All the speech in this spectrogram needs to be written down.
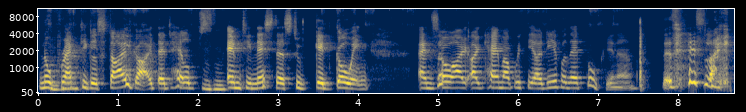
no mm-hmm. practical style guide that helps mm-hmm. empty nesters to get going. And so I, I, came up with the idea for that book, you know. It's like.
